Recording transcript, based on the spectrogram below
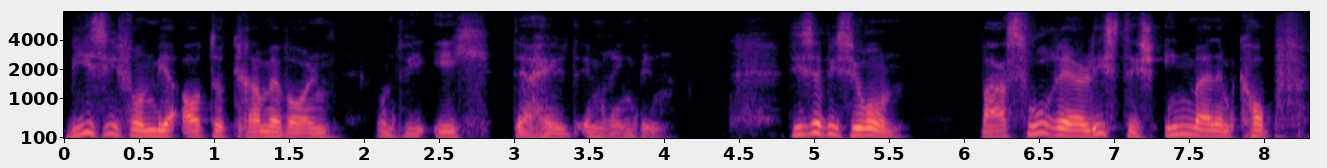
wie sie von mir Autogramme wollen und wie ich der Held im Ring bin. Diese Vision war so realistisch in meinem Kopf,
